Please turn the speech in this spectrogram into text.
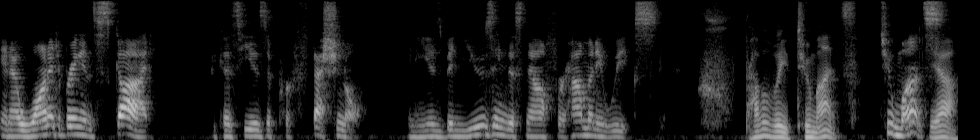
And I wanted to bring in Scott because he is a professional and he has been using this now for how many weeks? Probably two months two months. Yeah.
